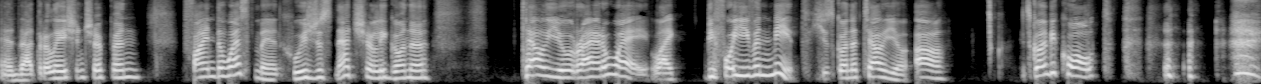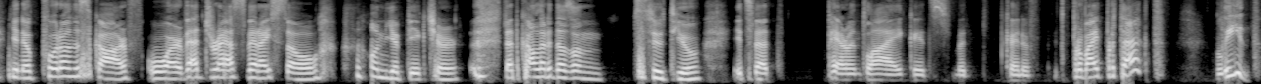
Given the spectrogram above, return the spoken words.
end that relationship and find the West man who is just naturally to tell you right away, like before you even meet, he's to tell you, oh, it's to be cold. you know, put on a scarf or that dress that I saw on your picture. that color doesn't suit you. It's that parent like, it's that kind of provide, protect, lead.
